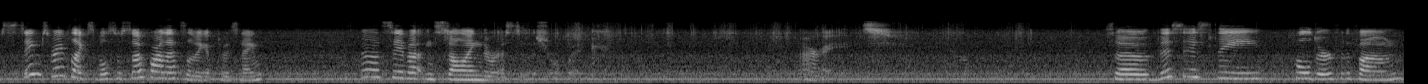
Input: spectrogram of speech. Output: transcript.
seems very flexible. So so far, that's living up to its name. Now let's see about installing the rest of this real quick. Alright. So this is the holder for the phone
